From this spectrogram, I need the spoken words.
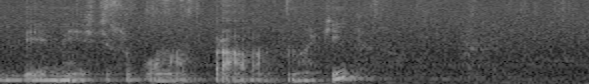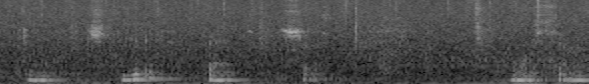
Две вместе с уклоном вправо накид. Три, четыре, пять, шесть, восемь.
